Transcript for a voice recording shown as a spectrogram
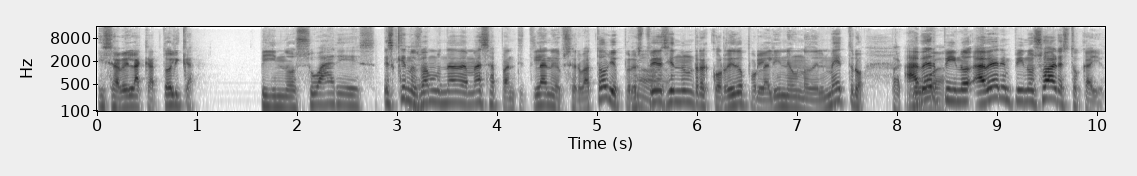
Isabel la Católica. Pino Suárez. Es que nos vamos nada más a Pantitlán y Observatorio, pero estoy haciendo un recorrido por la línea 1 del metro. Tacuba. A ver, Pino, a ver en Pino Suárez, Tocayo.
